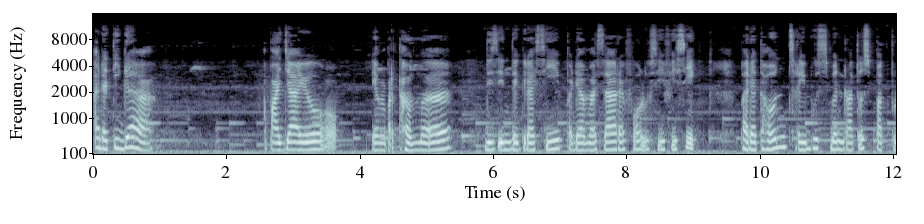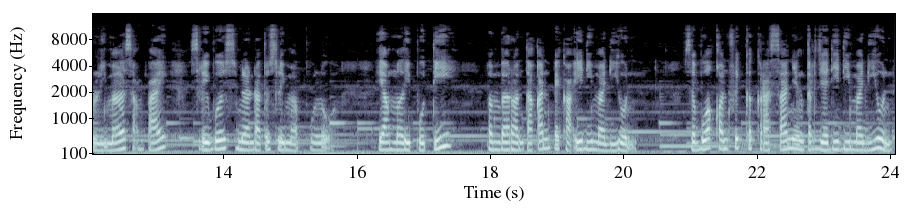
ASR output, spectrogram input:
ada tiga. Apa aja yuk? Yang pertama, disintegrasi pada masa revolusi fisik pada tahun 1945 sampai 1950 yang meliputi pemberontakan PKI di Madiun. Sebuah konflik kekerasan yang terjadi di Madiun,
